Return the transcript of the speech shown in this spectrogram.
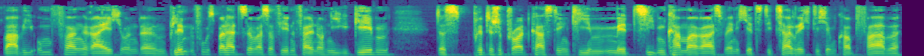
war, wie umfangreich und ähm, Blindenfußball hat sowas auf jeden Fall noch nie gegeben. Das britische Broadcasting-Team mit sieben Kameras, wenn ich jetzt die Zahl richtig im Kopf habe,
